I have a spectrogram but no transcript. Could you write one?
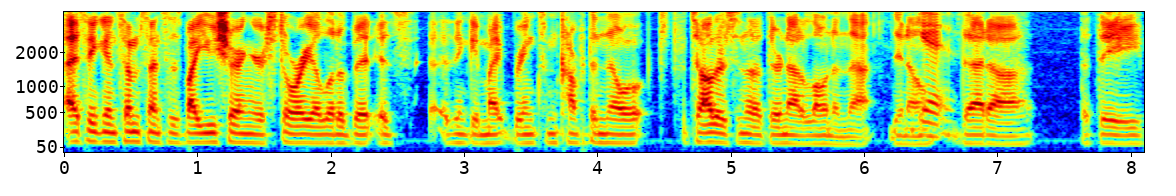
I think in some senses by you sharing your story a little bit, it's I think it might bring some comfort to know to others to know that they're not alone in that. You know Yes. that uh, that they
